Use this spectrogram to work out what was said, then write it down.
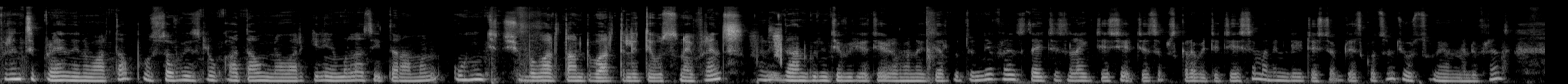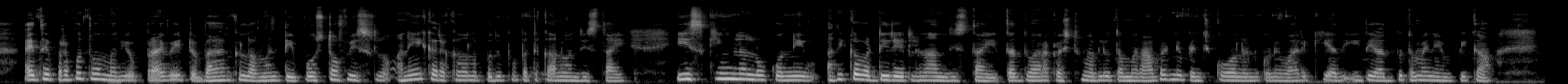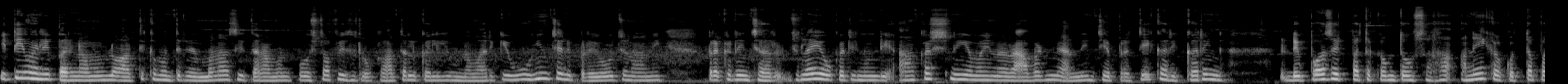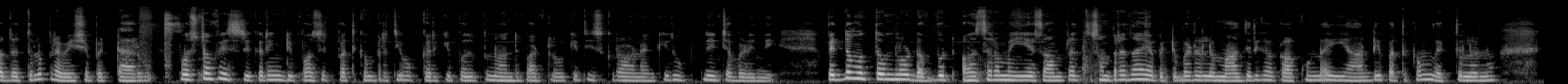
Friends ఇప్పుడైన వార్త post ఆఫీస్లో ఖాతా ఉన్న వారికి నిర్మలా సీతారామన్ ఊహించిన శుభవార్త అంటూ వార్తలు అయితే వస్తున్నాయి ఫ్రెండ్స్. మరి దాని గురించి వీడియో చేయడం అనేది జరుగుతుంది. ఫ్రెండ్స్ దయచేసి లైక్ చేసి షేర్ చేసి సబ్స్క్రైబ్ అయితే చేసి మరిన్ని లేటెస్ట్ అప్డేట్స్ కోసం చూస్తూనే ఉండండి ఫ్రెండ్స్. అయితే ప్రభుత్వం మరియు ప్రైవేటు బ్యాంకుల వంటి పోస్ట్ ఆఫీసులు అనేక రకాల పొదుపు పథకాలు అందిస్తాయి. ఈ స్కీమ్లలో కొన్ని అధిక వడ్డీ రేట్లను అందిస్తాయి. తద్వారా కస్టమర్లు తమ రాబడిని పెంచుకోవాలనుకునే వారికి అది ఇది అద్భుతమైన ఎంపిక ఇటీవలి పరిణామంలో ఆర్థిక మంత్రి నిర్మలా సీతారామన్ పోస్ట్ ఆఫీసులో ఖాతాలు కలిగి ఉన్న వారికి ఊహించని ప్రయోజనాన్ని ప్రకటించారు. జూలై ఒకటి నుండి ఆకర్షణీయమైన రాబడిని అందించే ప్రత్యేక రికరింగ్ డిపాజిట్ పథకంతో సహా అనేక కొత్త పద్ధతులు ప్రవేశపెట్టారు. పోస్టాఫీస్ రికరింగ్ డిపాజిట్ పథకం ప్రతి ఒక్కరికి పొదుపును అందుబాటులోకి తీసుకురావడానికి రూపొందించబడింది. పెద్ద మొత్తంలో డబ్బు అవసరమయ్యే సాంప్ర సంప్రదాయ పెట్టుబడుల మాదిరిగా కాకుండా ఈ ఆర్డీ పథకం వ్యక్తులను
